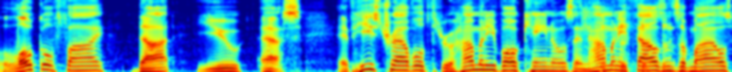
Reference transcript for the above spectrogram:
localfi.us. If he's traveled through how many volcanoes and how many thousands of miles,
